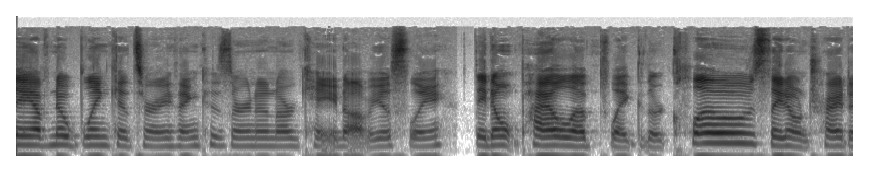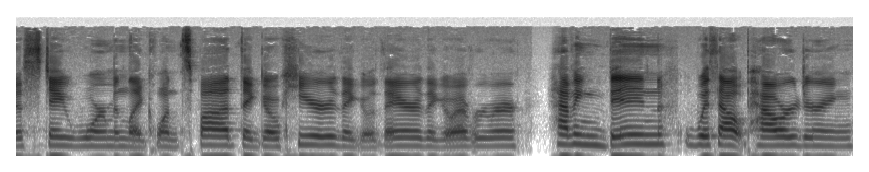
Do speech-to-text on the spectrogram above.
They have no blankets or anything because they're in an arcade, obviously. They don't pile up like their clothes. They don't try to stay warm in like one spot. They go here, they go there, they go everywhere. Having been without power during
